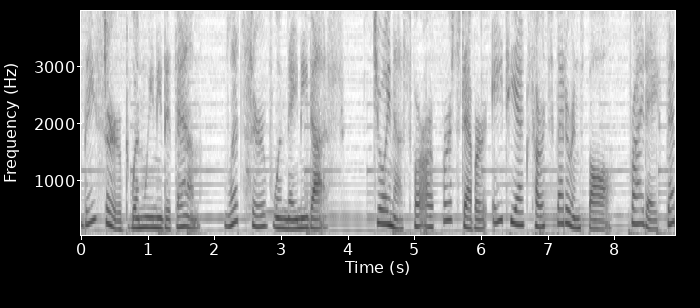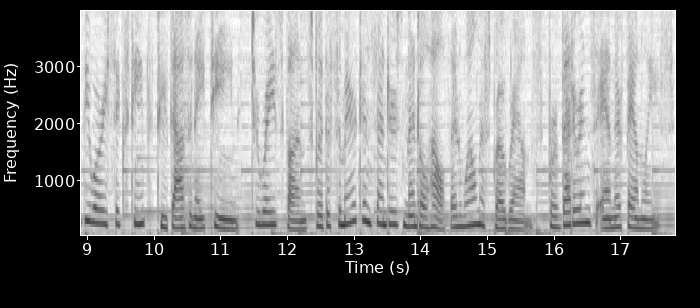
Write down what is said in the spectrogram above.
They served when we needed them. Let's serve when they need us. Join us for our first ever ATX Hearts Veterans Ball, Friday, February 16, 2018, to raise funds for the Samaritan Center's mental health and wellness programs for veterans and their families.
